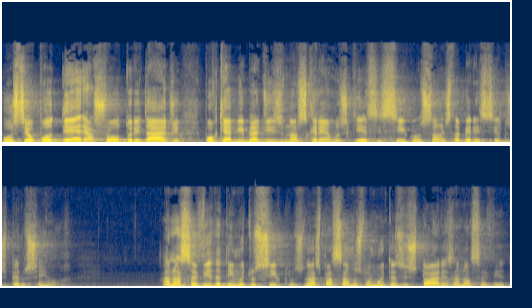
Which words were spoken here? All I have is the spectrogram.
o seu poder e a sua autoridade porque a Bíblia diz e nós cremos que esses ciclos são estabelecidos pelo Senhor. A nossa vida tem muitos ciclos, nós passamos por muitas histórias na nossa vida.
